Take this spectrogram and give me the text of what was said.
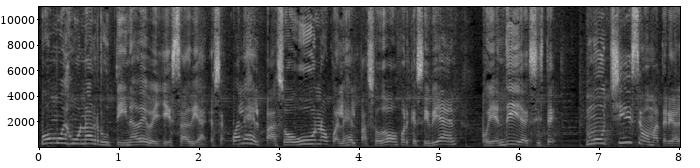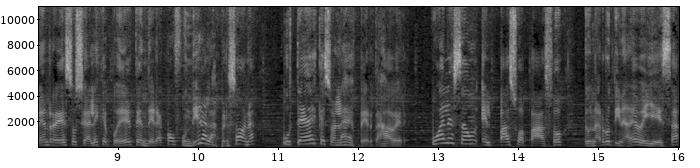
¿Cómo es una rutina de belleza diaria? O sea, ¿cuál es el paso uno? ¿Cuál es el paso dos? Porque si bien hoy en día existe muchísimo material en redes sociales que puede tender a confundir a las personas, ustedes que son las expertas, a ver, ¿cuáles son el paso a paso de una rutina de belleza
